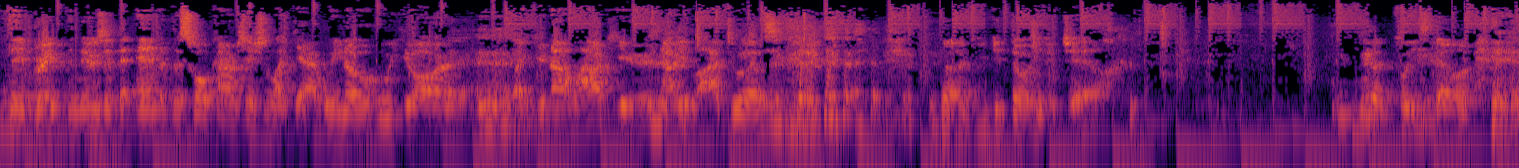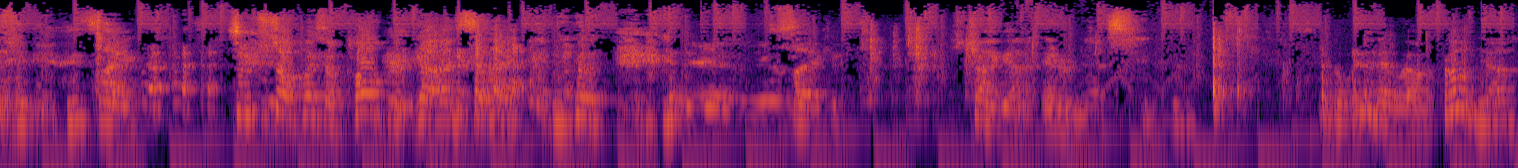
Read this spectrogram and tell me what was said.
they break the news at the end of this whole conversation, like, "Yeah, we know who you are. Like, you're not allowed here. Now you lied to us. like, we could throw you in jail." Like, please don't. It's like, so don't play some poker, guys. It's like, it's like trying to get on the internet. the internet where I'm from now.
